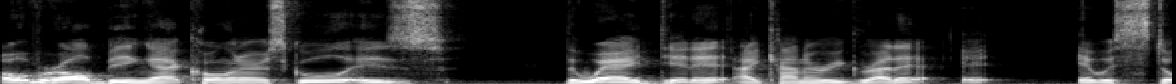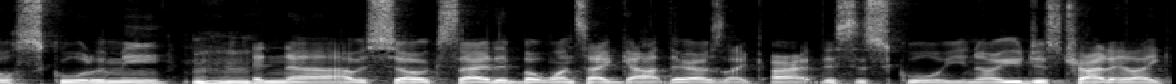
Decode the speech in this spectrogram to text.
overall, being at culinary school is the way I did it. I kind of regret it. It it was still school to me, and uh, I was so excited. But once I got there, I was like, all right, this is school. You know, you just try to like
